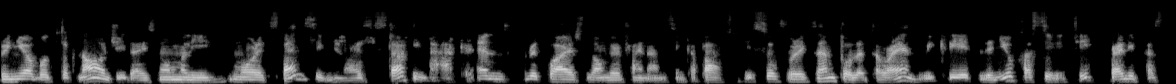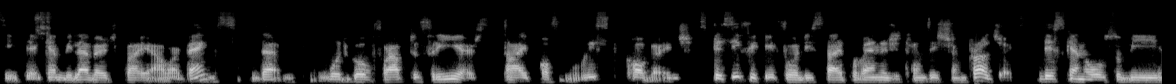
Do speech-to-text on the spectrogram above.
renewable technology that is normally more expensive, you know, as a starting pack and requires longer financing capacity. So for example, at our end, we created a new facility, credit facility can be leveraged by our banks that would go for up to three years type of risk coverage specifically for this type of energy transition projects. This can also be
